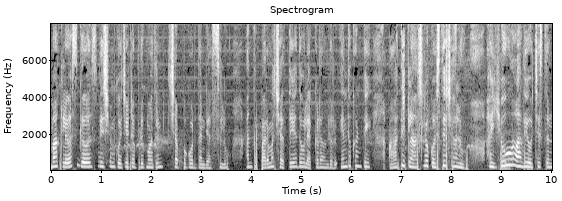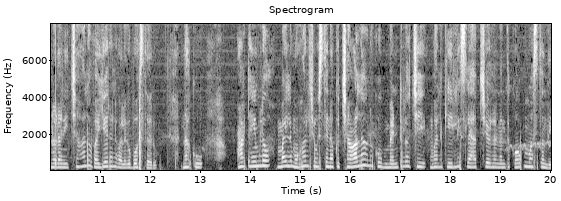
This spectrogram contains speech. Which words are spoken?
మా క్లాస్ గర్ల్స్ విషయంకి వచ్చేటప్పటికి మాత్రం చెప్పకూడదండి అస్సలు. అంత పరమ చెత్త యాదవులు ఎక్కడ ఉండరు. ఎందుకంటే ఆది క్లాస్లోకి వస్తే చాలు. అయ్యో ఆది వచ్చేస్తున్నాడని చాలా వయ్యారాలు వలగబోస్తారు. నాకు ఆ టైంలో అమ్మాయిల మొహాలు చూస్తే నాకు చాలా నాకు మెంటల్ వచ్చి వాళ్ళకి వెళ్ళి స్లాబ్ చేయాలని అంత కోపం వస్తుంది.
